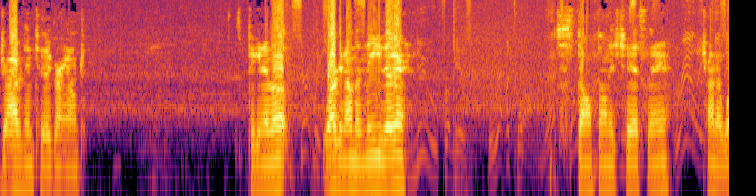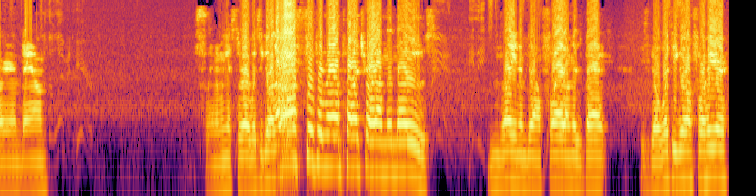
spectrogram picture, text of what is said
driving him to the ground. picking him up, working on the knee there. Stomped on his chest there, trying to wear him down. Slam him against the rope. What's he going? Oh, Superman punch right on the nose. Laying him down flat on his back. He's going, what's he going for here?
